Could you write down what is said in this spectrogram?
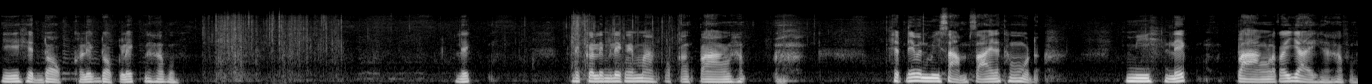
นี่เห็ดดอกเขาเรียกดอกเล็กนะครับผมเล็ก เล็กก็เล็กเล็กไม่มากออกกลางๆนะครับ เห็ดนี่มันมีสามไซส์นะทั้งหมดอะมีเล็กกลางแล้วก็ใหญ่นะครับผม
